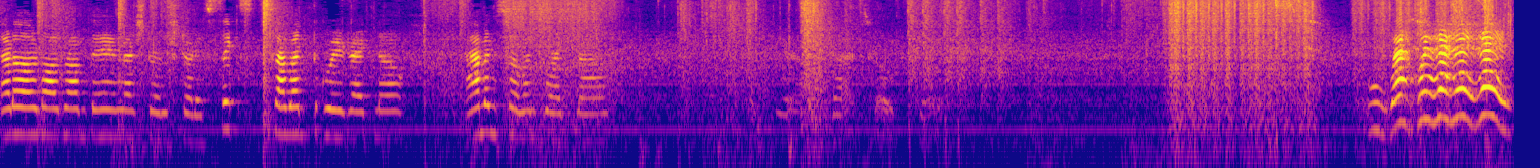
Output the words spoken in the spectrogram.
adult or something. I still study sixth, seventh grade right now. I'm in seventh right now. Yeah, that's okay. Ooh, wait, wait, hey, hey, hey!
